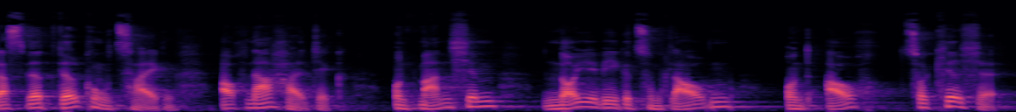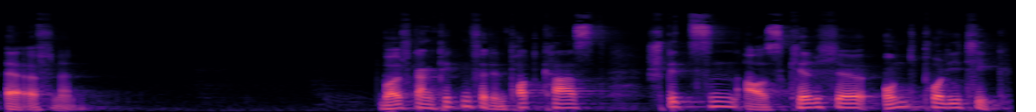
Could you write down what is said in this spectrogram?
Das wird Wirkung zeigen, auch nachhaltig und manchem neue Wege zum Glauben und auch zur Kirche eröffnen. Wolfgang Picken für den Podcast Spitzen aus Kirche und Politik.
